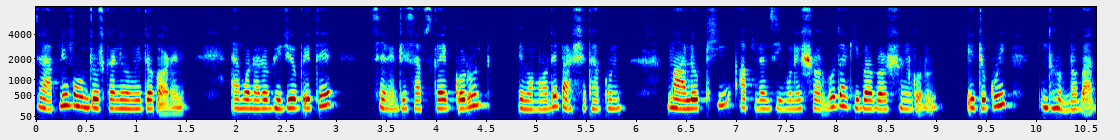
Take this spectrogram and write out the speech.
যে আপনি কোন টোটকা নিয়মিত করেন। এমন আরও ভিডিও পেতে চ্যানেলটি সাবস্ক্রাইব করুন এবং আমাদের পাশে থাকুন। মা লক্ষ্মী, আপনার জীবনের সর্বদা কীভাবে বর্ষণ করুন। এটুকুই ধন্যবাদ।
